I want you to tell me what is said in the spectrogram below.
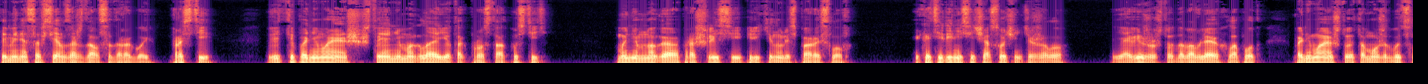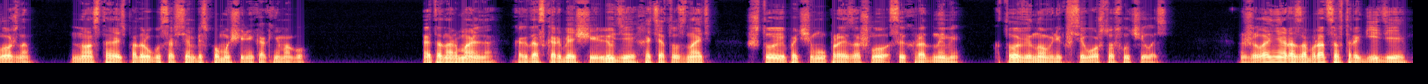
Ты меня совсем заждался, дорогой. Прости. Ведь ты понимаешь, что я не могла ее так просто отпустить. Мы немного прошлись и перекинулись парой слов. Екатерине сейчас очень тяжело. Я вижу, что добавляю хлопот, Понимаю, что это может быть сложно, но оставить подругу совсем без помощи никак не могу. Это нормально, когда скорбящие люди хотят узнать, что и почему произошло с их родными, кто виновник всего, что случилось. Желание разобраться в трагедии,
